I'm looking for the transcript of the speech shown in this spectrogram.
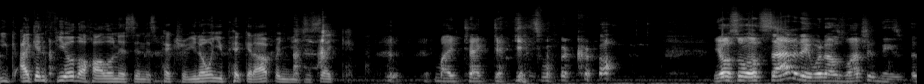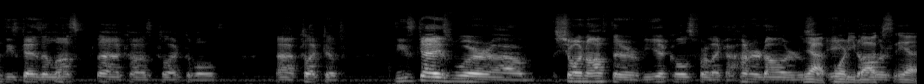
You, I can feel the hollowness in this picture. You know when you pick it up and you just like my tech deck is more chrome. Yo, so on Saturday when I was watching these these guys at Lost uh, Cause Collectibles uh, Collective, these guys were um, showing off their vehicles for like a hundred dollars. yeah, forty bucks. Yeah,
